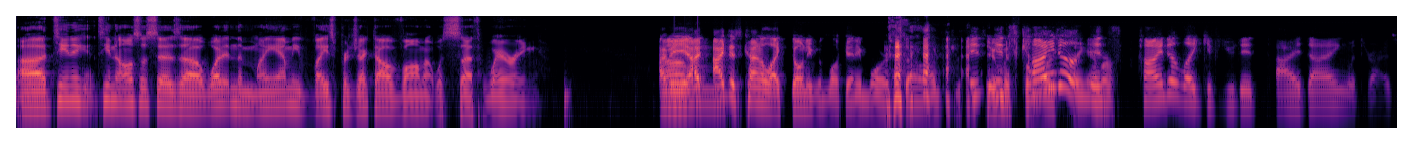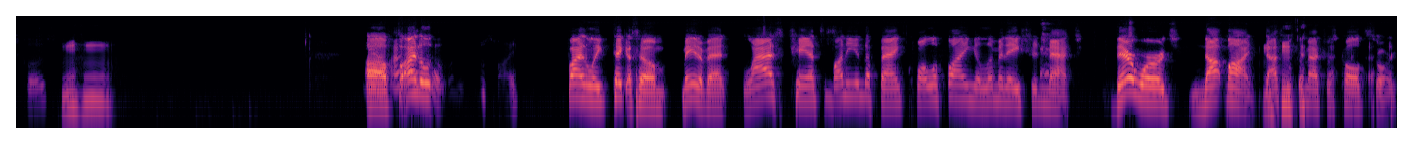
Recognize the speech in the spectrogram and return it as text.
Uh, Tina Tina also says, uh, "What in the Miami Vice projectile vomit was Seth wearing?" I mean, um, I, I just kind of like don't even look anymore. So I'm It, it's it's kind of it's kind of like if you did tie dyeing with your eyes closed. Mm-hmm. Uh, I- I final- thought it was fine. finally, take us home. Main event, last chance, Money in the Bank qualifying elimination match. Their words, not mine. That's what the match was called, Sorg.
